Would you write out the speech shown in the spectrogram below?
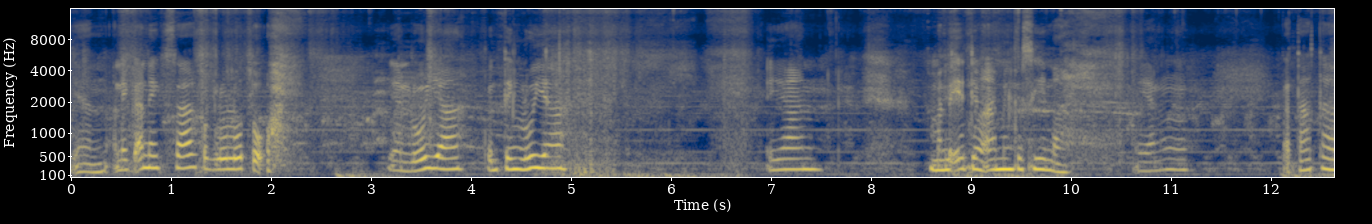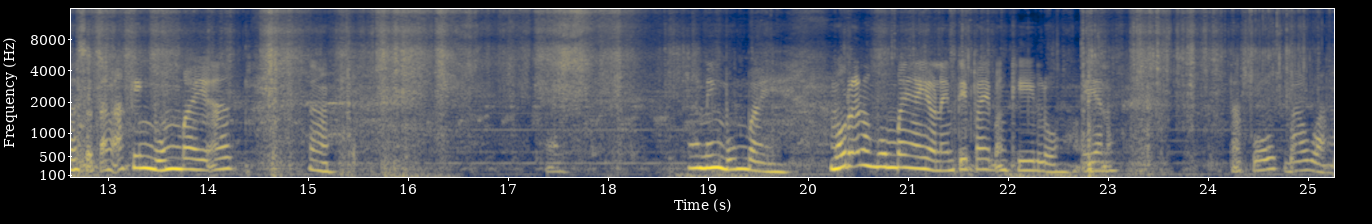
Yan. Anik-anik sa pagluluto. Yan, luya. Kunting luya. Ayan. Maliit yung aming kusina. Ayan o. Patatas at ang aking bombay at ah. Ayan. Aming bombay. Mura lang bombay ngayon. 95 ang kilo. Ayan o. Tapos bawang.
